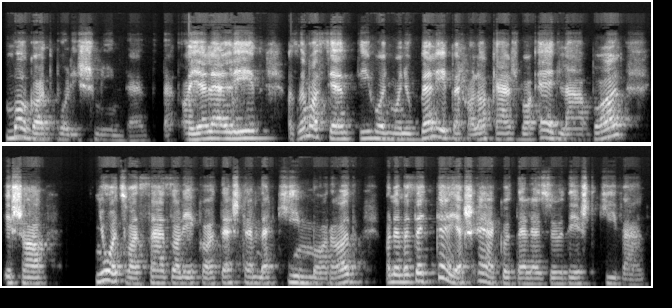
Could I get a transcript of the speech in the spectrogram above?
magadból is mindent. Tehát a jelenlét az nem azt jelenti, hogy mondjuk belépek a lakásba egy lábbal, és a 80%-a a testemnek marad, hanem ez egy teljes elköteleződést kíván.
